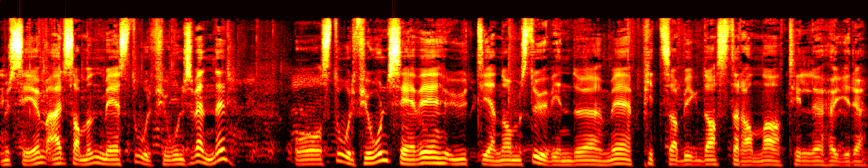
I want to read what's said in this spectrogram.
Museum er sammen med Storfjordens venner. Og Storfjorden ser vi ut gjennom stuevinduet med pizzabygda Stranda til høyre.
